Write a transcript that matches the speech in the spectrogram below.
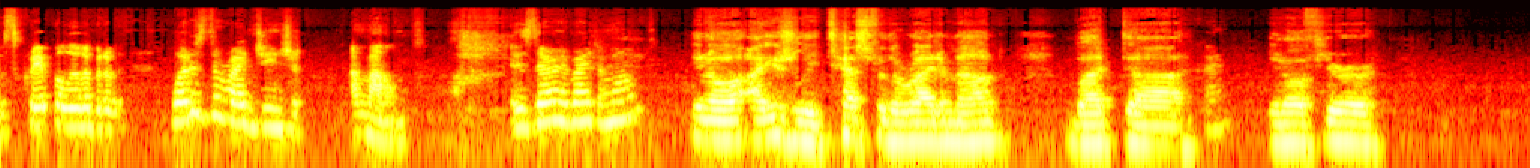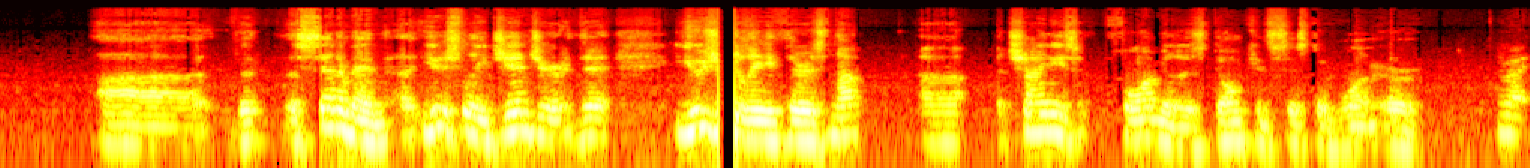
we scrape a little bit of. What is the right ginger amount? Is there a right amount? you know, I usually test for the right amount, but uh, Okay. you know, if you're uh, the the cinnamon, uh, usually ginger, the, usually there's not uh, Chinese formulas don't consist of one herb. Right.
